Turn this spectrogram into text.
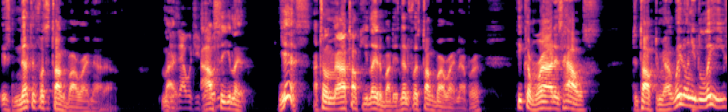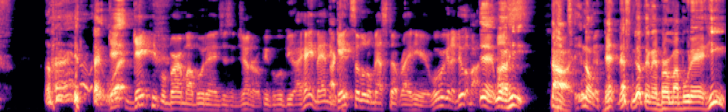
it's nothing for us to talk about right now, dog. Like Is that what you I'll him? see you later. Yes, I told him I'll talk to you later about this. Nothing for us to talk about right now, bro. He come around his house to talk to me. I wait on you to leave. like. Gate, gate people burn my Buddha in just in general. People who be like, "Hey, man, the I can't- gate's a little messed up right here. What we gonna do about it?" Yeah, well, Us. he no, you know that that's another thing that burned my boot. And he,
